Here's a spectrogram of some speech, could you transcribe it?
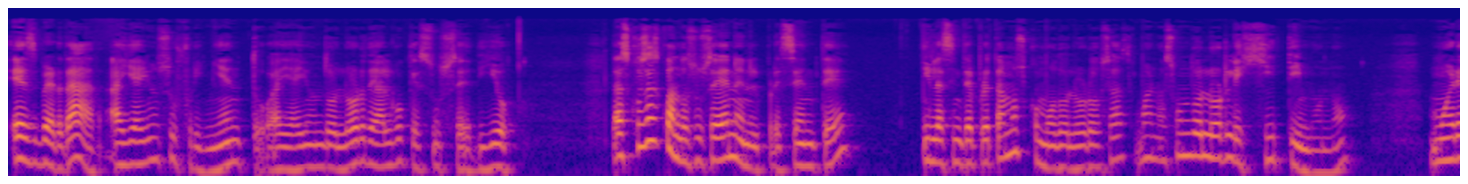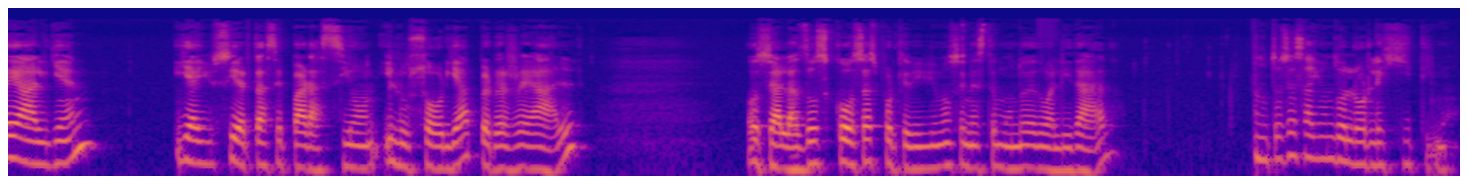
es verdad, ahí hay un sufrimiento, ahí hay un dolor de algo que sucedió. Las cosas cuando suceden en el presente y las interpretamos como dolorosas, bueno, es un dolor legítimo, ¿no? Muere alguien y hay cierta separación ilusoria, pero es real. O sea, las dos cosas porque vivimos en este mundo de dualidad entonces hay un dolor legítimo.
